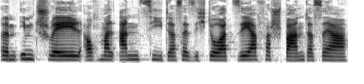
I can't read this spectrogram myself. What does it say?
ähm, im Trail auch mal anzieht, dass er sich dort sehr verspannt, dass er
